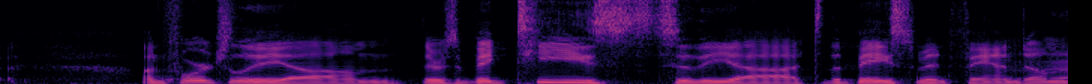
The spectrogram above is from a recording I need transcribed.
unfortunately, um, there's a big tease to the uh, to the basement fandom.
